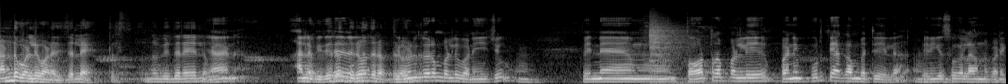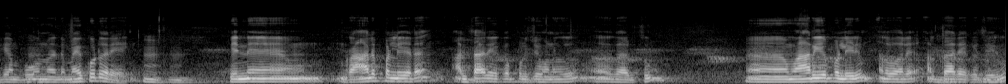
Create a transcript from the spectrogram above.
രണ്ട് പള്ളി പണിച്ചല്ലേ അല്ലേ വിതരയിലും ഞാൻ അല്ല വിതര തിരുവനന്തപുരം, തിരുവനന്തപുരം. പള്ളി പണിയിച്ചു. പിന്നെ തോട്ടപ്പള്ളി പണി പൂർത്തിയാക്കാൻ പറ്റിയില്ല. എനിക്ക് സുഖമില്ലാന്ന് പഠിക്കാൻ പോകുന്നു. എന്റെ മേക്കോട്ട് വരെയായി പിന്നെ റാലപ്പള്ളിയുടെ അൾത്താരയൊക്കെ പൊളിച്ചു പോണത് തടുത്തു. മാറിയ പള്ളിയിലും അതുപോലെ അൾത്താരയൊക്കെ ചെയ്തു.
